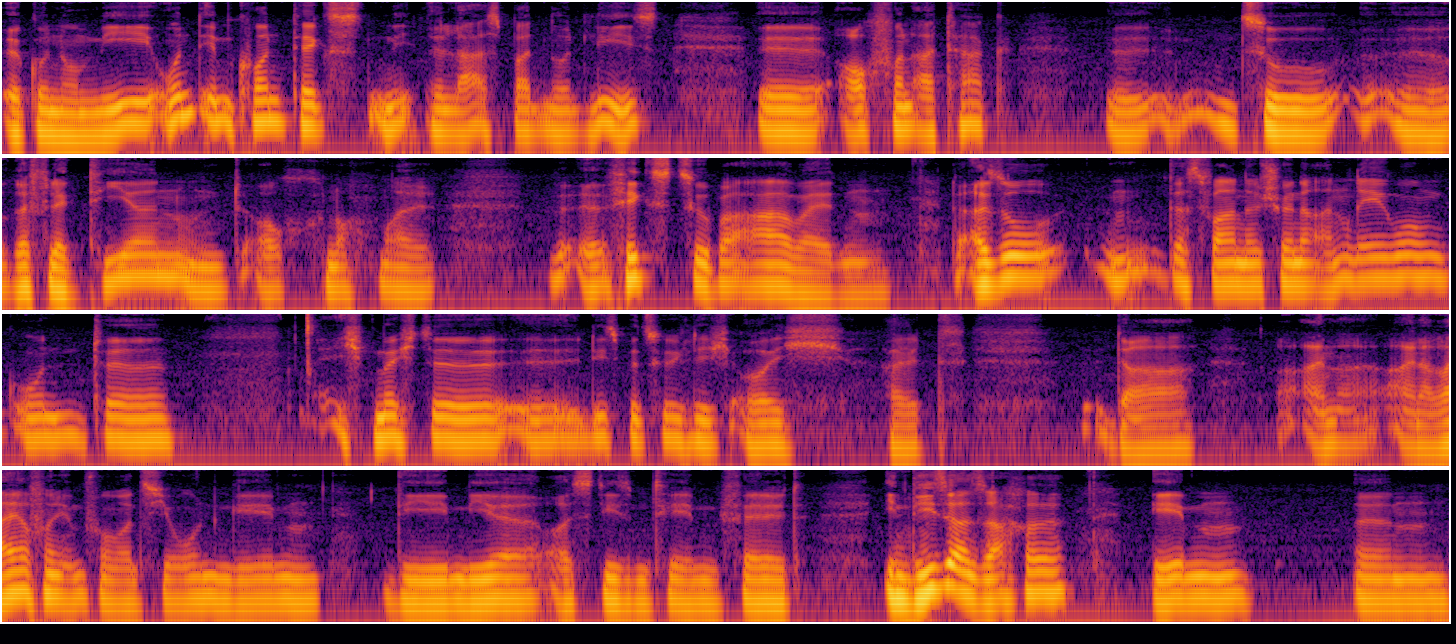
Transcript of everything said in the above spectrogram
Ökonomie und im Kontext, last but not least, äh, auch von Attac zu reflektieren und auch nochmal fix zu bearbeiten. Also das war eine schöne Anregung und ich möchte äh, diesbezüglich euch halt da eine, eine Reihe von Informationen geben, die mir aus diesem Themenfeld in dieser Sache eben ähm,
